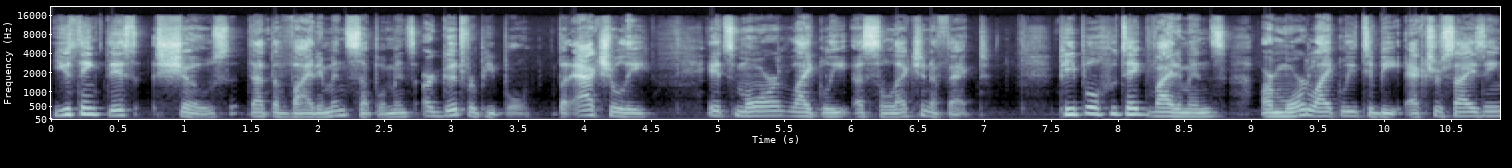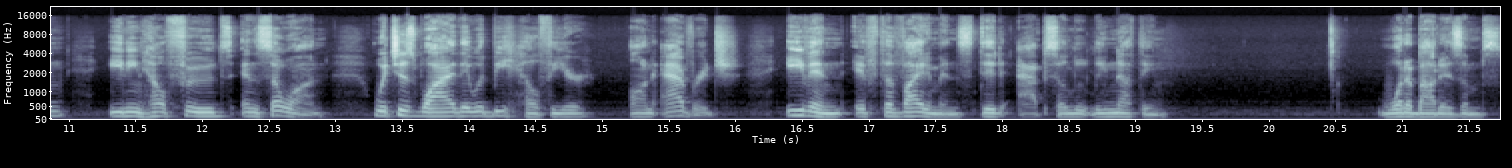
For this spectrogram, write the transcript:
You think this shows that the vitamin supplements are good for people, but actually, it's more likely a selection effect. People who take vitamins are more likely to be exercising, eating health foods, and so on, which is why they would be healthier on average, even if the vitamins did absolutely nothing. Whataboutisms?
